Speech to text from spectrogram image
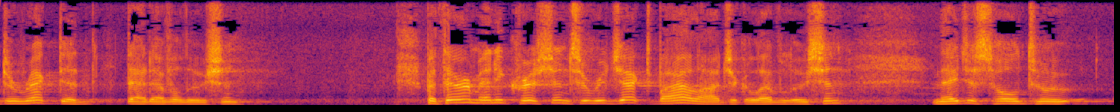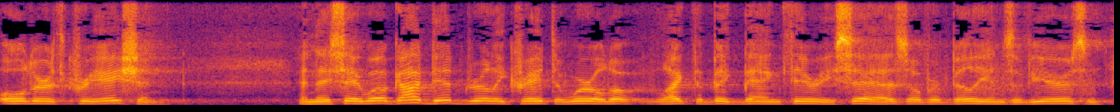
directed that evolution. But there are many Christians who reject biological evolution, and they just hold to old earth creation. And they say, well, God did really create the world oh, like the Big Bang Theory says over billions of years, and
